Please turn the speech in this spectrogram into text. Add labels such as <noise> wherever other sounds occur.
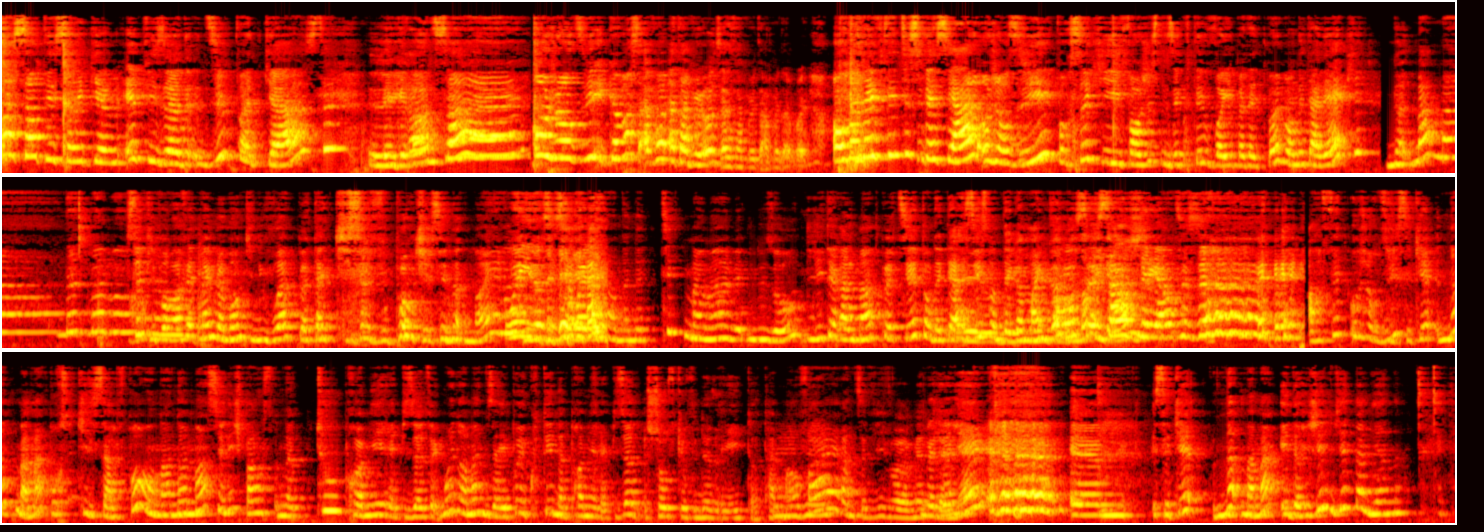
65e épisode du podcast Les Grandes Sœurs. Aujourd'hui, comment ça va? Attends un peu, attends un peu, attends un peu, attends un peu. On a <laughs> un invité tout spécial aujourd'hui. Pour ceux qui font juste nous écouter, vous voyez peut-être pas, mais on est avec Notre maman! Notre maman. Ça, puis pour en fait, même le monde qui nous voit, peut-être qu'ils savent pas que c'est notre mère. là. Oui, là, c'est ouais. On a notre petite maman avec nous autres, littéralement petite. On était assis, on était comme, my On god, sent géante, c'est ça. <laughs> En fait, aujourd'hui, c'est que notre maman, pour ceux qui ne le savent pas, on en a mentionné, je pense, notre tout premier épisode. Fait que moi, normalement, vous n'avez pas écouté notre premier épisode, chose que vous devriez totalement Mhm. faire. Anne-Sophie va mettre Mettre le le lien. <laughs> Euh, c'est que notre maman est d'origine vietnamienne.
